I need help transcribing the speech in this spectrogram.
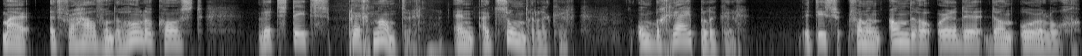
Maar het verhaal van de Holocaust werd steeds pregnanter en uitzonderlijker, onbegrijpelijker. Het is van een andere orde dan oorlog.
